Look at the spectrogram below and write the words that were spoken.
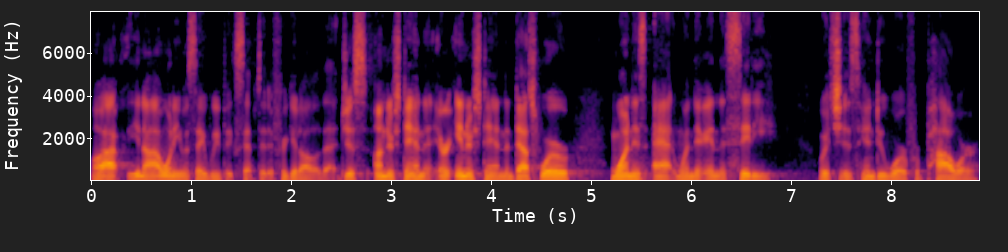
Well, I, you know, I won't even say we've accepted it. Forget all of that. Just understand it or understand that that's where one is at when they're in the city which is Hindu word for power,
